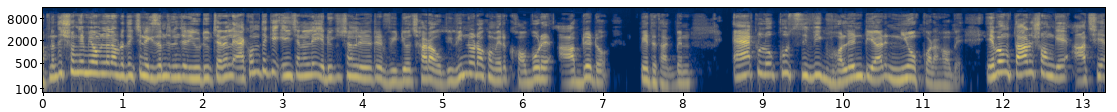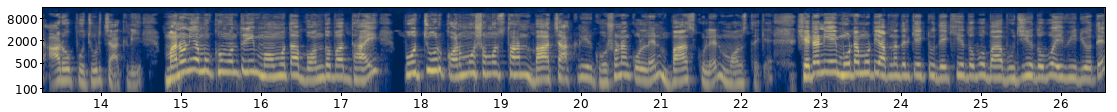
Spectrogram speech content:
আপনাদের সঙ্গে আমি অমলান, আপনারা দেখছেন এক্সাম চ্যালেঞ্জের ইউটিউব চ্যানেল এখন থেকে এই চ্যানেলে এডুকেশনাল রিলেটেড ভিডিও ছাড়াও বিভিন্ন রকমের খবরের আপডেটও পেতে থাকবেন। এক লক্ষ সিভিক ভলেন্টিয়ার নিয়োগ করা হবে এবং তার সঙ্গে আছে আরও প্রচুর চাকরি। মাননীয় মুখ্যমন্ত্রী মমতা বন্দ্যোপাধ্যায় প্রচুর কর্মসংস্থান বা চাকরির ঘোষণা করলেন বা স্কুলের মঞ্চ থেকে। সেটা নিয়ে মোটামুটি আপনাদেরকে একটু দেখিয়ে দেবো বা বুঝিয়ে দেবো এই ভিডিওতে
